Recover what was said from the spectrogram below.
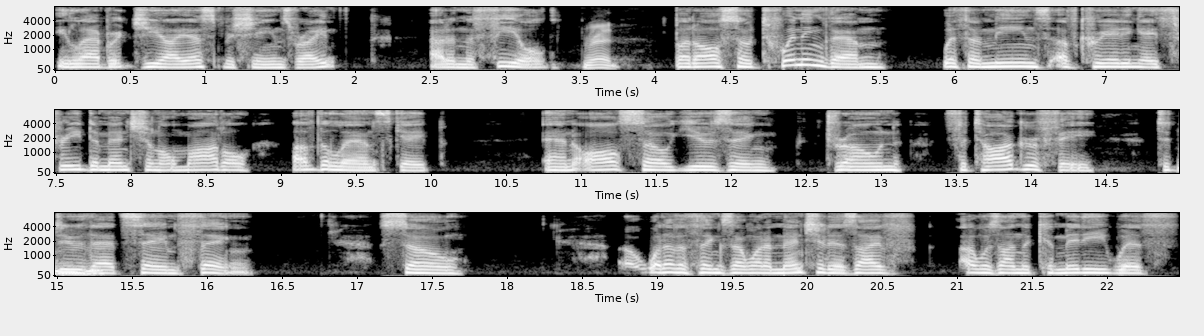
elaborate GIS machines, right? Out in the field Right. but also twinning them with a means of creating a three dimensional model of the landscape and also using drone photography to do Mhm. that same thing. So, uh, one of the things I want to mention is I've I was on the committee with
